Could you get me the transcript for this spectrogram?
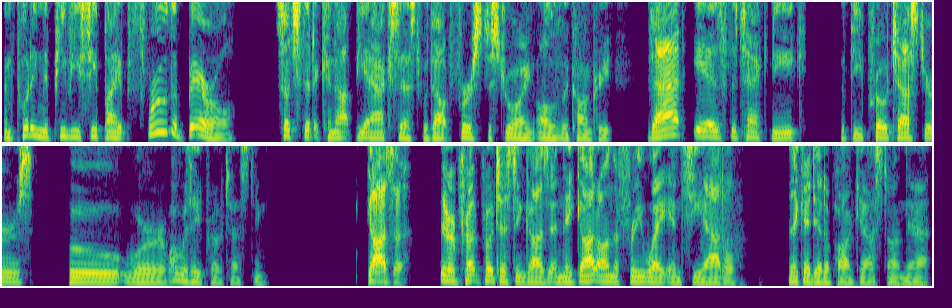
and putting the PVC pipe through the barrel such that it cannot be accessed without first destroying all of the concrete. That is the technique that the protesters who were, what were they protesting? Gaza. They were pro- protesting Gaza and they got on the freeway in Seattle. I think I did a podcast on that.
